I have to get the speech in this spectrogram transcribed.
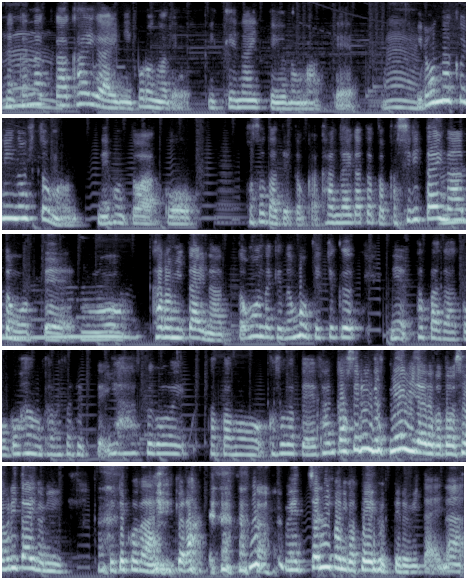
なかなか海外にコロナで行けないっていうのもあって、うん、いろんな国の人のね本当はこう子育てとか考え方とか知りたいなと思って、もう絡みたいなと思うんだけども結局ねパパがこうご飯を食べさせていやーすごいパパも子育て参加してるんですねみたいなことをしゃべりたいのに 出てこないから めっちゃニコニコ手振ってるみたいな。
